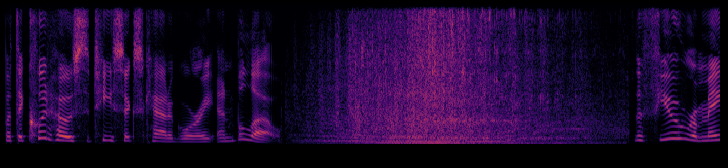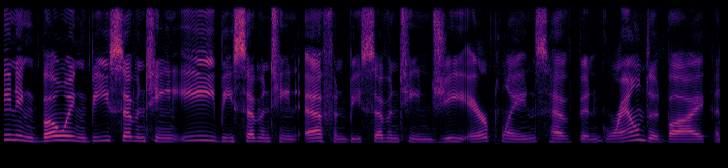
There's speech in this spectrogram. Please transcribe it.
but they could host the T6 category and below. The few remaining Boeing B 17E, B 17F, and B 17G airplanes have been grounded by an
